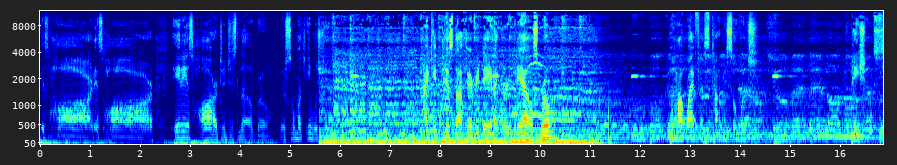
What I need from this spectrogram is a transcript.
It's hard. It's hard. It is hard to just love, bro. There's so much evil shit out there. I get pissed off every day like everybody else, bro. But my wife has taught me so much patience.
